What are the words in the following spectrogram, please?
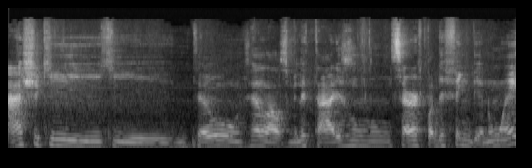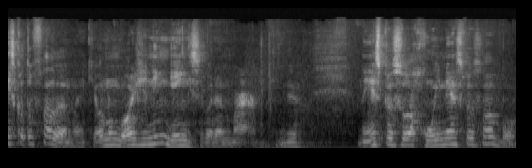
acho que, que, então, sei lá, os militares não, não servem pra defender. Não é isso que eu tô falando, é que eu não gosto de ninguém segurando uma arma, entendeu? Nem as pessoas ruins, nem as pessoas boas.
